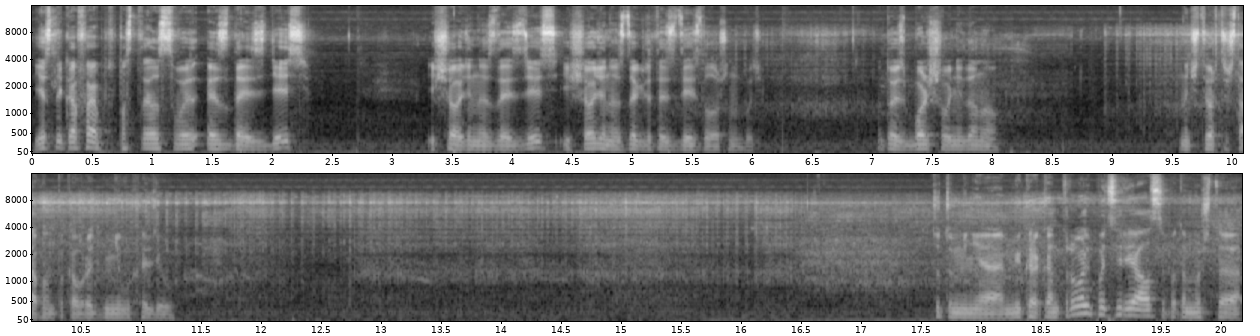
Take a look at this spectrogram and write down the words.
Если кафе поставил свой SD здесь, еще один SD здесь, еще один SD где-то здесь должен быть. Ну, то есть большего не дано. На четвертый штаб он пока вроде не выходил. Тут у меня микроконтроль потерялся, потому что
